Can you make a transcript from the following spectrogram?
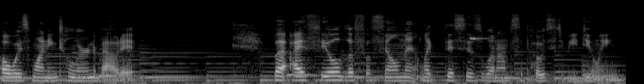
always wanting to learn about it. But I feel the fulfillment like this is what I'm supposed to be doing.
